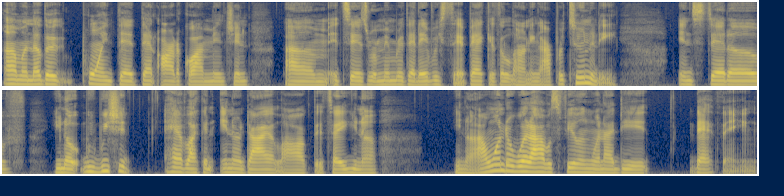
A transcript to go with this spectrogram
Um another point that that article I mentioned um it says remember that every setback is a learning opportunity. Instead of you know we, we should have like an inner dialogue that say, you know, you know, I wonder what I was feeling when I did that thing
